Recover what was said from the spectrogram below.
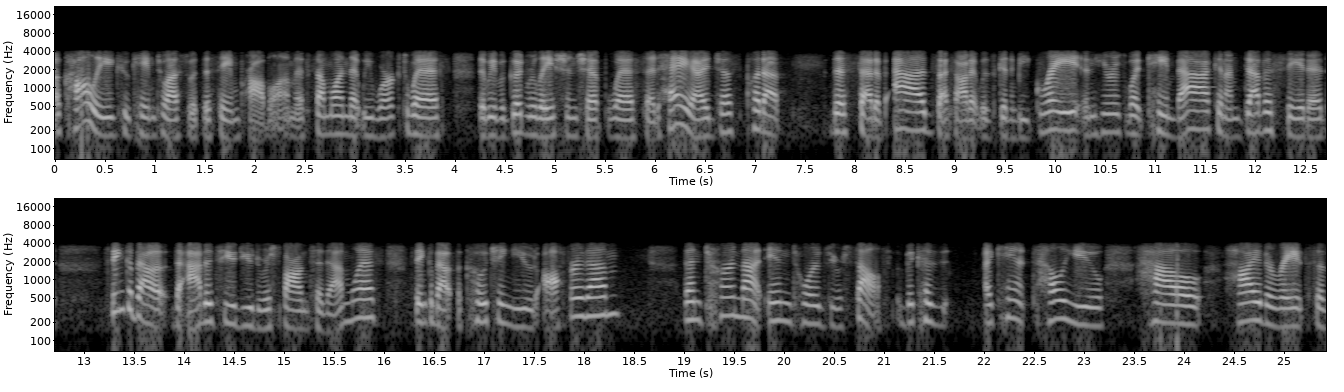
a colleague who came to us with the same problem, if someone that we worked with, that we have a good relationship with, said, Hey, I just put up this set of ads, I thought it was going to be great, and here's what came back, and I'm devastated. Think about the attitude you'd respond to them with, think about the coaching you'd offer them, then turn that in towards yourself because I can't tell you how high the rates of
